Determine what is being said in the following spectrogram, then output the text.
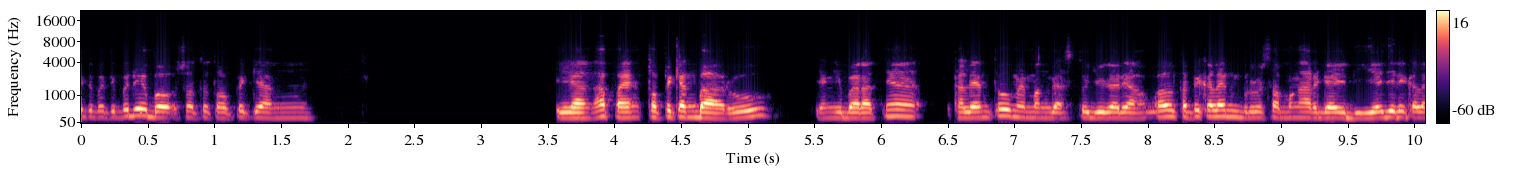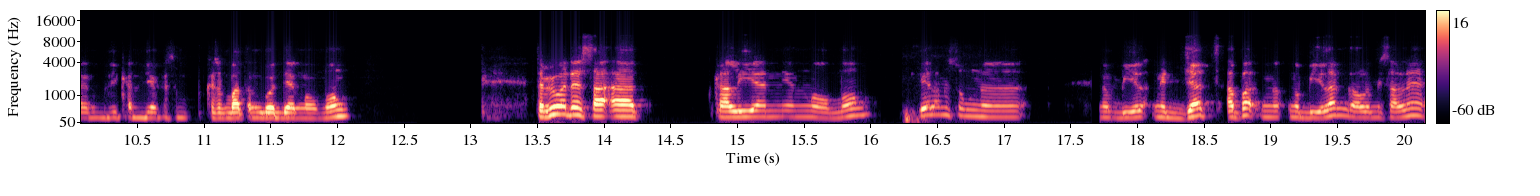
tiba-tiba dia bawa suatu topik yang yang apa ya topik yang baru yang ibaratnya kalian tuh memang nggak setuju dari awal tapi kalian berusaha menghargai dia jadi kalian berikan dia kesem- kesempatan buat dia ngomong. Tapi pada saat kalian yang ngomong dia langsung nge ngebilang ngejudge apa nge, ngebilang kalau misalnya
